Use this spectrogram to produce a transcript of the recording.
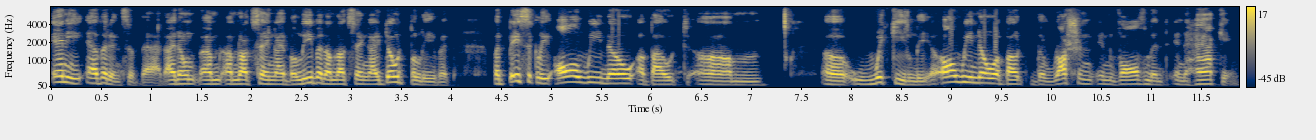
any evidence of that. I don't. I'm, I'm, not saying I believe it. I'm not saying I don't believe it. But basically, all we know about um, uh, WikiLeaks, all we know about the Russian involvement in hacking,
